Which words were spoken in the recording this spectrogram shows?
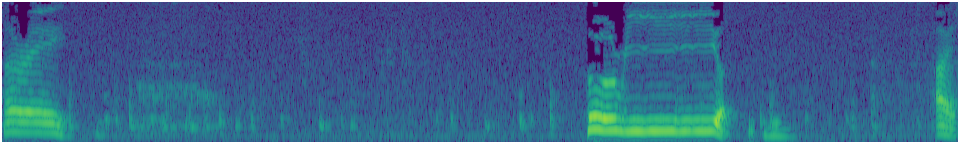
Hurry. Hurry. Alright.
